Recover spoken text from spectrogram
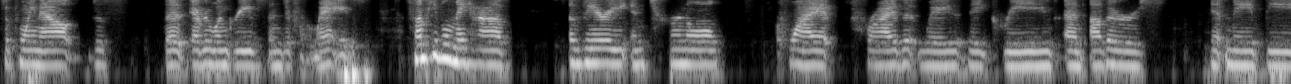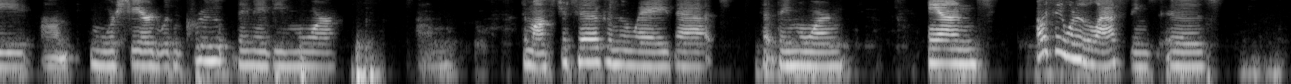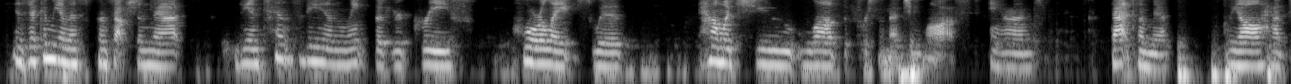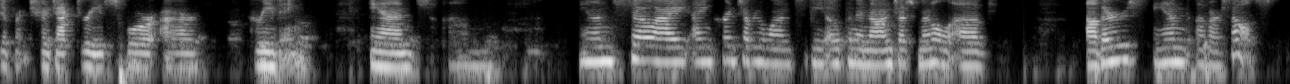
to point out just that everyone grieves in different ways. Some people may have a very internal, quiet, private way that they grieve, and others, it may be um, more shared with a group. They may be more um, demonstrative in the way that that they mourn. And I would say one of the last things is, is there can be a misconception that the intensity and length of your grief correlates with how much you love the person that you lost. And that's a myth. We all have different trajectories for our grieving. And um, and so I, I encourage everyone to be open and non-judgmental of others and of ourselves.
